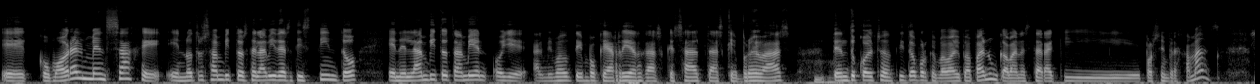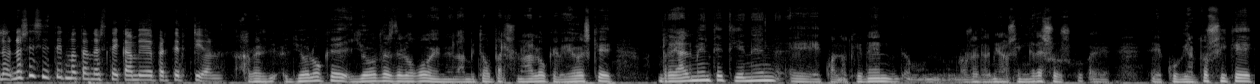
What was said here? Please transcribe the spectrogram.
eh, como ahora el mensaje en otros ámbitos de la vida es distinto, en el ámbito también, oye, al mismo tiempo que arriesgas, que saltas, que pruebas, ten tu colchoncito porque mamá y papá nunca van a estar aquí por siempre jamás. No, no sé si estáis notando este cambio de percepción. A ver, yo lo que, yo desde luego en el ámbito personal lo que veo es que realmente tienen, eh, cuando tienen unos determinados ingresos eh, eh, cubiertos, sí que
